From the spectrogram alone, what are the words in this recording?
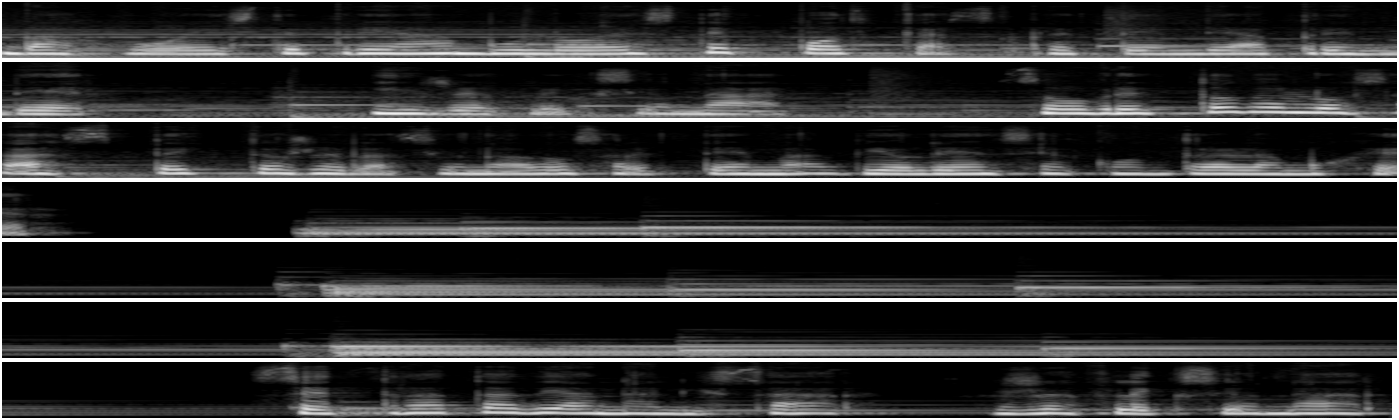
Bajo este preámbulo, este podcast pretende aprender y reflexionar sobre todos los aspectos relacionados al tema violencia contra la mujer. Se trata de analizar, reflexionar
